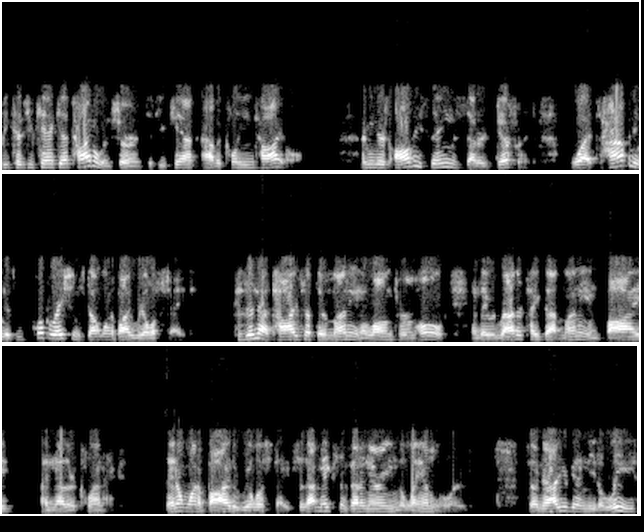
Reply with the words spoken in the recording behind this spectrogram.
because you can't get title insurance if you can't have a clean title. I mean, there's all these things that are different. What's happening is corporations don't want to buy real estate because then that ties up their money in a long term hold. And they would rather take that money and buy another clinic. They don't want to buy the real estate. So that makes the veterinarian the landlord. So now you're going to need a lease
